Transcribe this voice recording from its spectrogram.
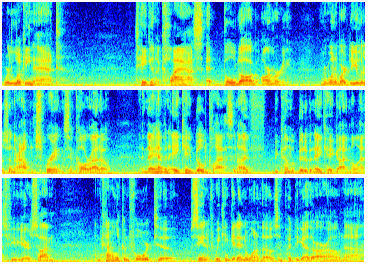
we're looking at taking a class at Bulldog Armory. They're one of our dealers, and they're out in the Springs in Colorado, and they have an AK build class, and I've become a bit of an AK guy in the last few years, so I'm I'm kind of looking forward to seeing if we can get into one of those and put together our own uh,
